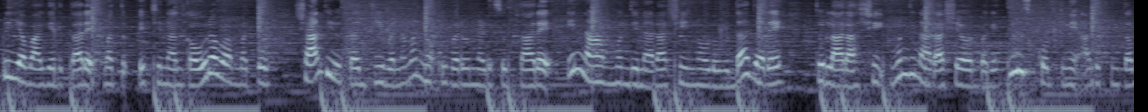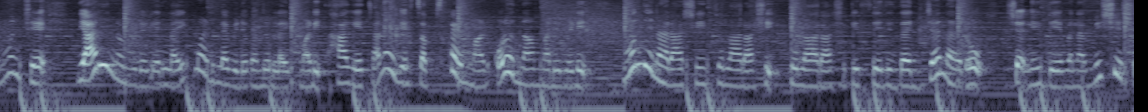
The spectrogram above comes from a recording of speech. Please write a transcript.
ಪ್ರಿಯವಾಗಿರುತ್ತಾರೆ ಮತ್ತು ಹೆಚ್ಚಿನ ಗೌರವ ಮತ್ತು ಶಾಂತಿಯುತ ಜೀವನವನ್ನು ಇವರು ನಡೆಸುತ್ತಾರೆ. ಇನ್ನು ಮುಂದಿನ ರಾಶಿ ನೋಡುವುದಾದರೆ ತುಲಾ ರಾಶಿ, ಮುಂದಿನ ರಾಶಿಯವರ ಬಗ್ಗೆ ತಿಳಿಸ್ಕೊಡ್ತೀನಿ. ಅದಕ್ಕಿಂತ ಮುಂಚೆ ಯಾರಿನ್ನೂ ವಿಡಿಯೋಗೆ ಲೈಕ್ ಮಾಡಿಲ್ಲ, ವಿಡಿಯೋಗೊಂದು ಲೈಕ್ ಮಾಡಿ. ಹಾಗೆ ಚಾನಲ್ಗೆ ಸಬ್ಸ್ಕ್ರೈಬ್ ಮಾಡ್ಕೊಳ್ಳೋದನ್ನ ಮರಿಬೇಡಿ. ಮುಂದಿನ ರಾಶಿ ತುಲಾರಾಶಿ ರಾಶಿ. ತುಲಾ ರಾಶಿಗೆ ಸೇರಿದ ಜನರು ಶನಿ ದೇವನ ವಿಶೇಷ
